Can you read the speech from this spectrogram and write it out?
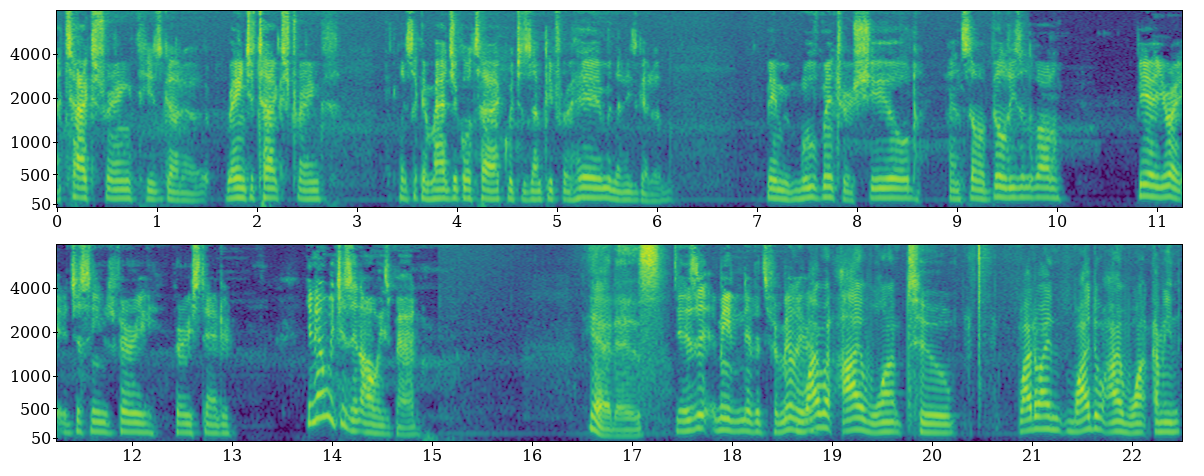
attack strength. He's got a range attack strength. Looks like a magical attack, which is empty for him. And then he's got a maybe movement or a shield and some abilities in the bottom. Yeah, you're right. It just seems very, very standard. You know, which isn't always bad. yeah it is Is it? I mean, if it's familiar. why would I want to? Why do I? Why do I want? I mean,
